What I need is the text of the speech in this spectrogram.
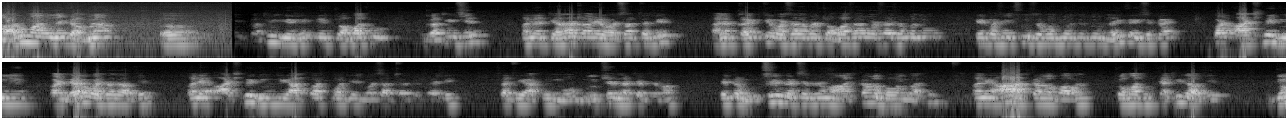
મારું માનવું છે કે હમણાં ગતિ જે છે, એ ચોમાસું ગતિ છે અને તેના કારણે વરસાદ થશે. અને કઈ રીતે વરસાદ આપણે ચોમાસાના વરસાદ સમજવું કે પછી શું સમજવું તે તો નહીં કહી શકાય. પણ આઠમી જૂને અઢાર વરસાદ આવશે અને આઠમી જૂનની આસપાસ જે વરસાદ થશે થશે સાથે આઠમી વૃક્ષ નક્ષત્રમાં, એટલે વૃક્ષ નક્ષત્રમાં આજકાલનો પવન વાંચે અને આ આજકાલનો પવન ચોમાસું ખેંચી લાવશે? જો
